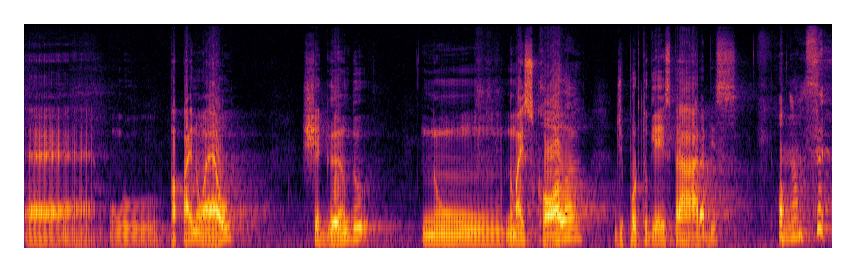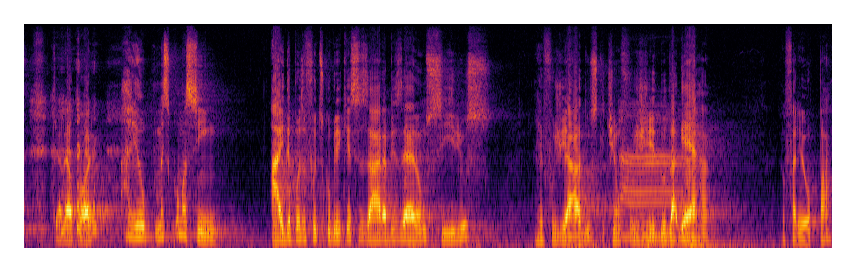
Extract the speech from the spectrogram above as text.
é, o Papai Noel chegando num- numa escola de português para árabes. Nossa. que aleatório. Aí eu, mas como assim? Aí depois eu fui descobrir que esses árabes eram sírios, refugiados que tinham fugido da guerra. Eu falei, opa,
